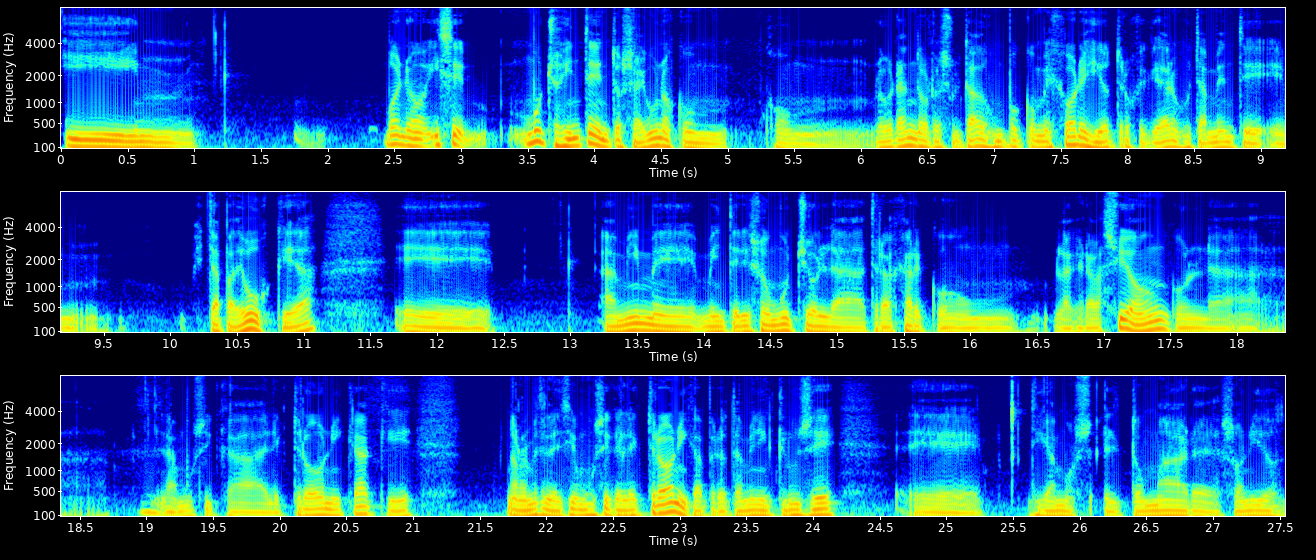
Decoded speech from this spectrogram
y bueno, hice muchos intentos, algunos con, con- logrando resultados un poco mejores y otros que quedaron justamente en etapa de búsqueda. Eh, a mí me, me interesó mucho la, trabajar con la grabación, con la, la música electrónica, que normalmente le decimos música electrónica, pero también incluye, eh, digamos, el tomar sonidos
